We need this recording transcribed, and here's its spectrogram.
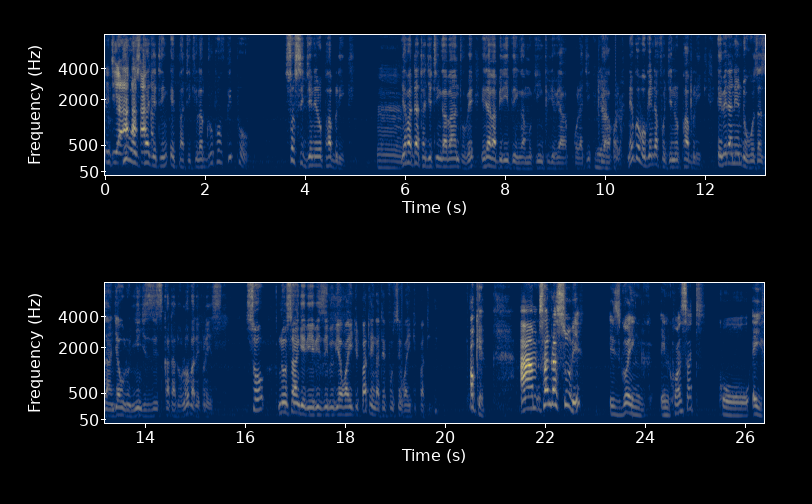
nti he was targeting a particular group of people. So si general public. Mm. yabadde atajetinga bantu be era babirivinga mu bintu byo byakola ki? Byakola. naye gwe bwogenda for general public ebeera n'endowooza za njawulo nyingi ziscattered all over the place. So nosanga ebyo ebizibu bya white party nga tefuuse white party. Okay. Um sandra subi is going in concert ku 8th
